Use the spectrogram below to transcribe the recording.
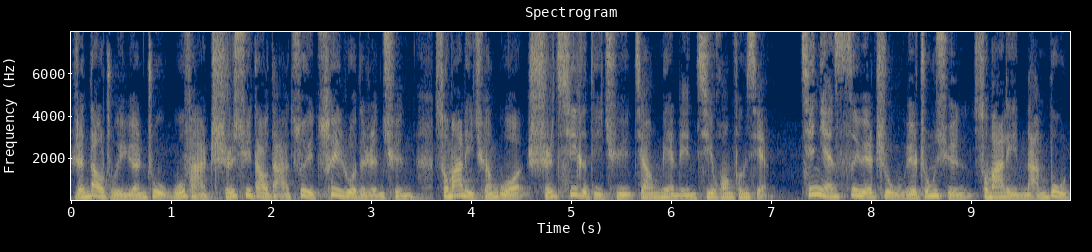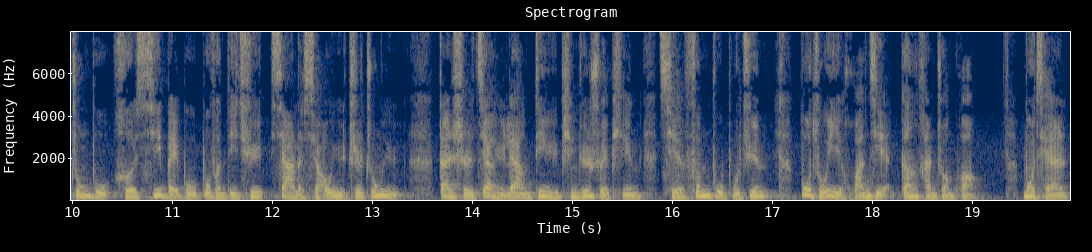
人道主义援助无法持续到达最脆弱的人群，索马里全国十七个地区将面临饥荒风险。今年四月至五月中旬，索马里南部、中部和西北部部分地区下了小雨至中雨，但是降雨量低于平均水平，且分布不均，不足以缓解干旱状况。目前，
